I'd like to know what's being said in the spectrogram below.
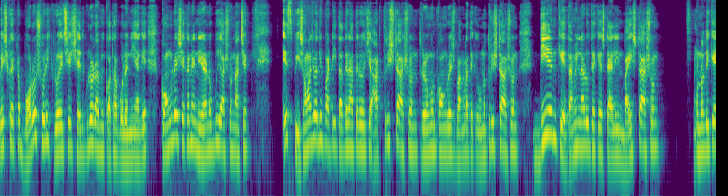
বেশ কয়েকটা বড় শরিক রয়েছে, সেগুলোর আমি কথা বলে নিই আগে। কংগ্রেস এখানে নিরানব্বই আসন আছে। এসপি, সমাজবাদী পার্টি তাদের হাতে রয়েছে আটত্রিশটা আসন, তৃণমূল কংগ্রেস বাংলা থেকে উনত্রিশটা আসন, ডিএমকে তামিলনাড়ু থেকে স্ট্যালিন বাইশটা আসন, অন্যদিকে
